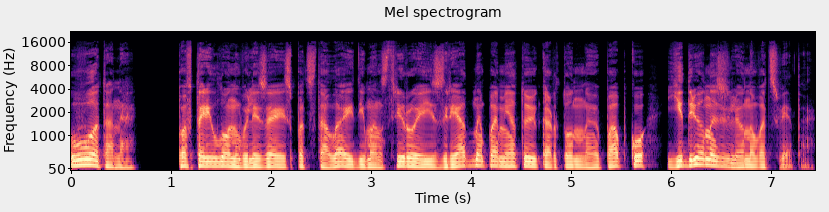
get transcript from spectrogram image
«Вот она», — повторил он, вылезая из-под стола и демонстрируя изрядно помятую картонную папку ядрёно-зелёного цвета.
